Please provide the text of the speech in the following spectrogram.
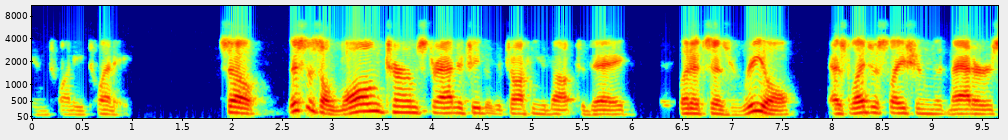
in 2020. So, this is a long term strategy that we're talking about today, but it's as real as legislation that matters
